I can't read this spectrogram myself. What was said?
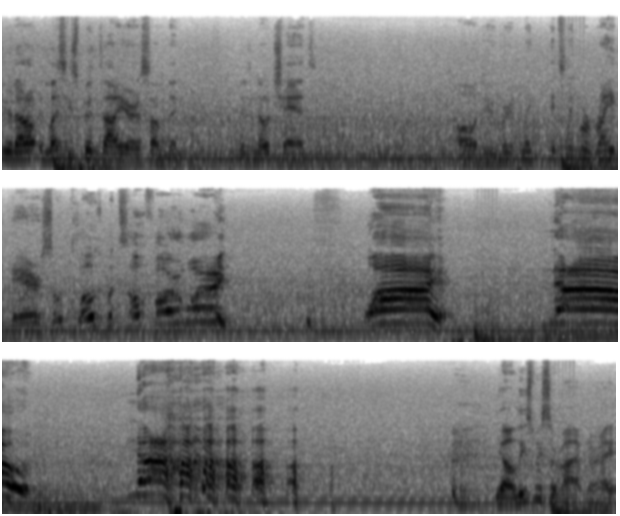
Dude, I don't, unless he spins out here or something, there's no chance. Oh, dude, we're like, it's like we're right there. So close, but so far away. Why? No! No! Yo, at least we survived, all right?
